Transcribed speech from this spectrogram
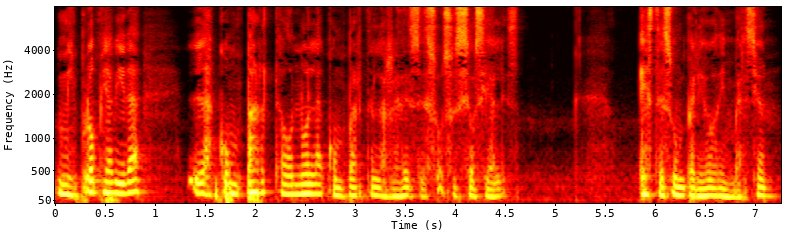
mi propia vida, la comparta o no la comparta en las redes sociales. Este es un periodo de inversión,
